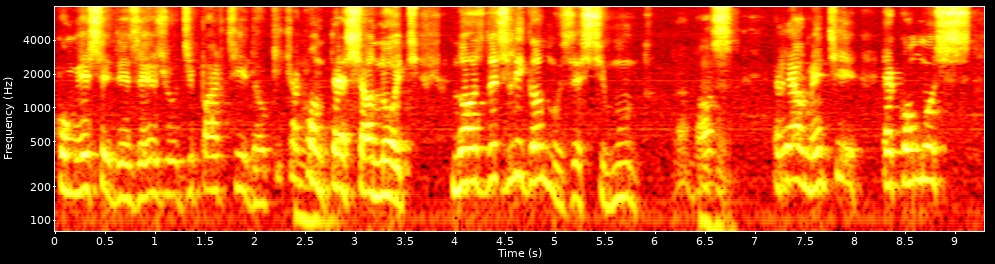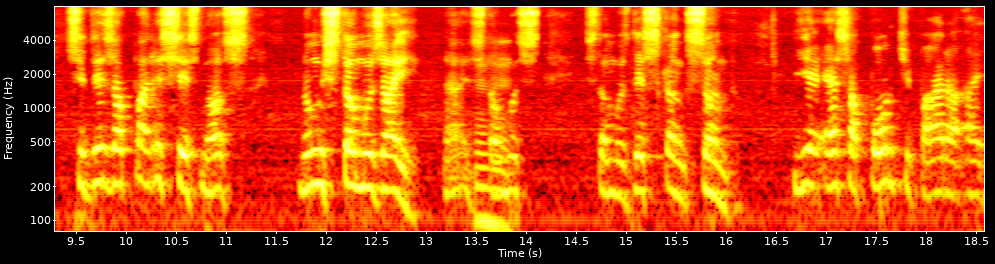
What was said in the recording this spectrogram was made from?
com esse desejo de partida. O que, que uhum. acontece à noite? Nós desligamos este mundo. Né? Nós uhum realmente é como se desaparecesse. Nós não estamos aí, né? estamos, uhum. estamos descansando. E essa ponte para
